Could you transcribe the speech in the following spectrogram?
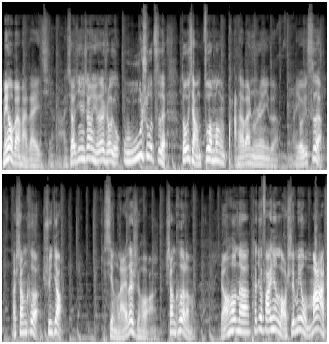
没有办法在一起啊。小琴上学的时候有无数次都想做梦打他班主任一顿。有一次他上课睡觉，醒来的时候啊，上课了嘛，然后呢，他就发现老师没有骂他，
